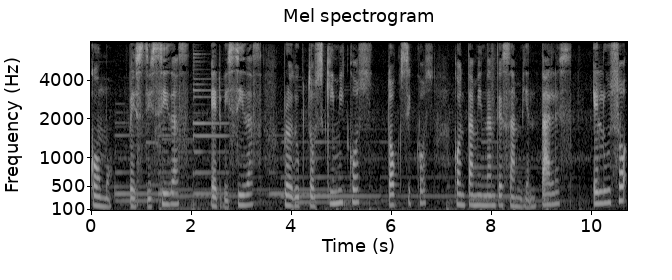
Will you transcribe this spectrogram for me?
como pesticidas, herbicidas, productos químicos, tóxicos, contaminantes ambientales, el uso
